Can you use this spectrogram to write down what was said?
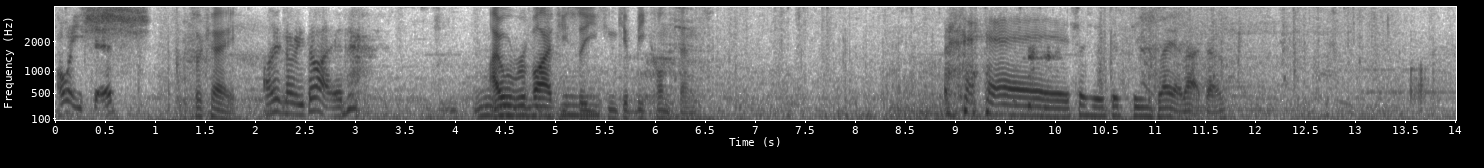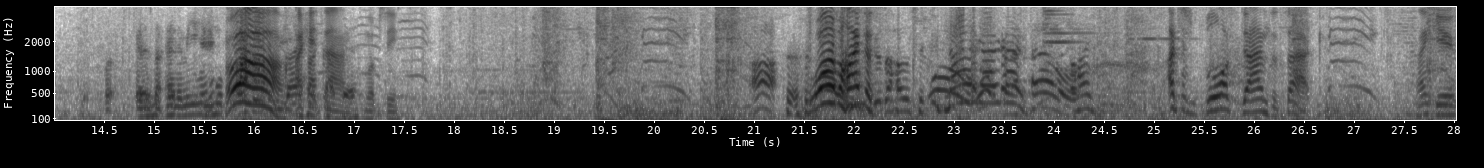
Oh wait, you dead? Shh. It's okay. I didn't know he died. I will revive you so you can give me content. Hey, shows you a good team player, that does. There's an enemy here. Right I hit back up down. here. Whoopsie. Ah! Whoa, behind us! The whole thing- Whoa, no, no, what no! hell? Behind- I just blocked Dan's attack. Thank you.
